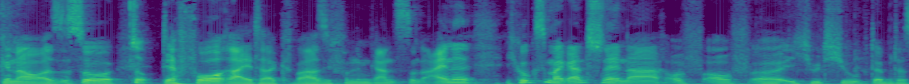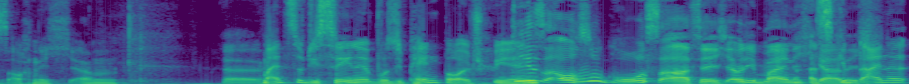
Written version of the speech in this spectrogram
Genau, also es ist so, so, der Vorreiter quasi von dem Ganzen. Und eine, ich gucke es mal ganz schnell nach auf, auf uh, YouTube, damit das auch nicht. Ähm, äh Meinst du die Szene, wo sie Paintball spielen? Die ist auch so großartig, aber die meine ich also gar es gibt nicht. Eine,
